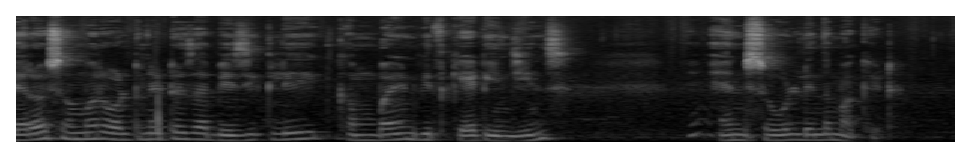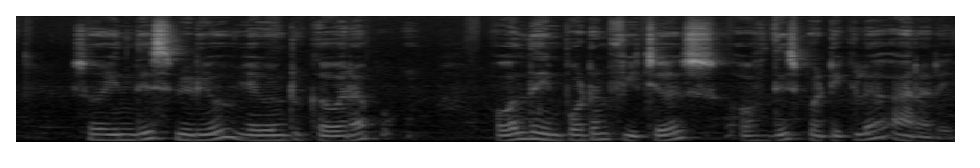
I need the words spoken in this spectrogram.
Leroy Somer alternators are basically combined with CAT engines and sold in the market. So in this video we are going to cover up all the important features of this particular RRA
